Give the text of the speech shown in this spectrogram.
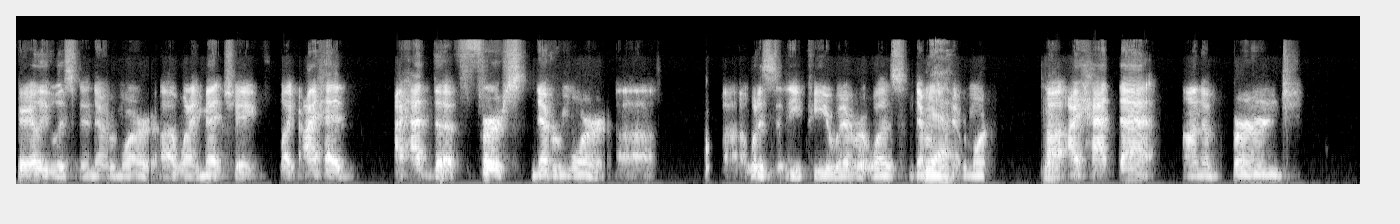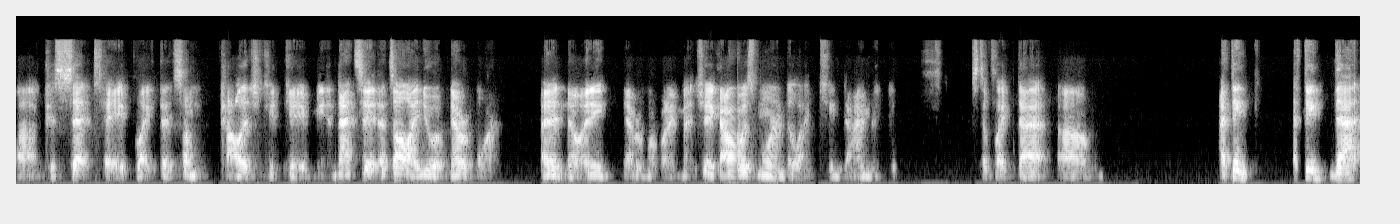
barely listened to Nevermore uh, when I met Jake. Like I had, I had the first Nevermore. Uh, uh, what is it, an EP or whatever it was? Nevermore, yeah. Nevermore. Yeah. Uh, I had that on a burned uh, cassette tape, like that some college kid gave me, and that's it. That's all I knew of Nevermore. I didn't know any Nevermore when I met Jake. I was more into like King Diamond stuff like that. Um, I think I think that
